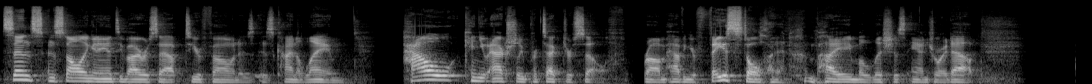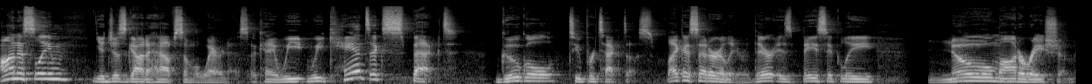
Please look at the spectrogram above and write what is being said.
since installing an antivirus app to your phone is, is kind of lame, how can you actually protect yourself from having your face stolen by a malicious Android app? Honestly, you just got to have some awareness, okay? We, we can't expect Google to protect us. Like I said earlier, there is basically no moderation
